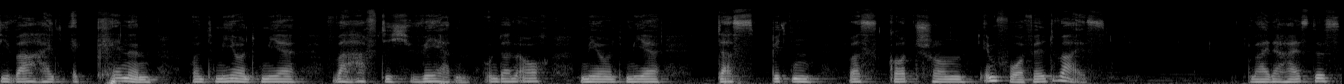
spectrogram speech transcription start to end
die Wahrheit erkennen und mehr und mehr wahrhaftig werden und dann auch mehr und mehr das bitten, was Gott schon im Vorfeld weiß. Weiter heißt es,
